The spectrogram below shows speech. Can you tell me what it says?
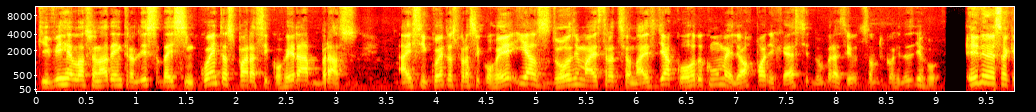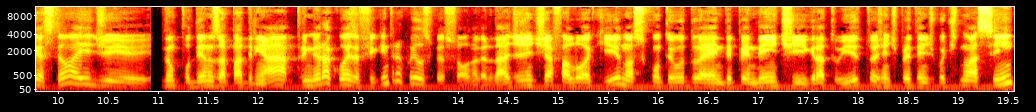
que vi relacionada entre a lista das 50 para se correr. Abraço. As 50 para se correr e as 12 mais tradicionais, de acordo com o melhor podcast do Brasil sobre corridas de rua. Ele, nessa questão aí de não poder nos apadrinhar, primeira coisa, fiquem tranquilos, pessoal. Na verdade, a gente já falou aqui, nosso conteúdo é independente e gratuito, a gente pretende continuar assim.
